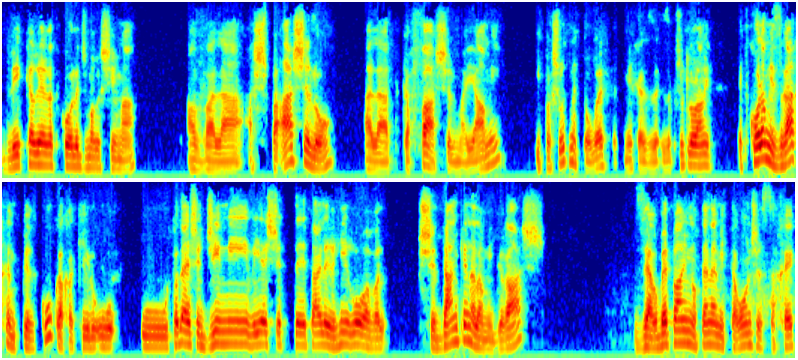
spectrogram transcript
בלי קריירת קולג' מרשימה, אבל ההשפעה שלו על ההתקפה של מיאמי היא פשוט מטורפת, מיכאל, זה, זה פשוט לא להאמין. את כל המזרח הם פירקו ככה, כאילו, הוא, הוא, אתה יודע, יש את ג'ימי ויש את uh, טיילר הירו, אבל כשדנקן על המגרש, זה הרבה פעמים נותן להם יתרון של לשחק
